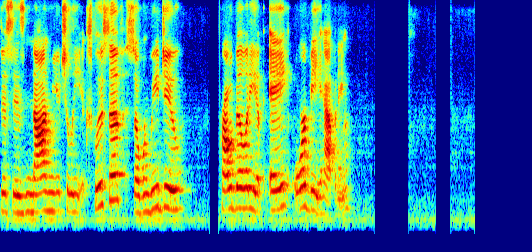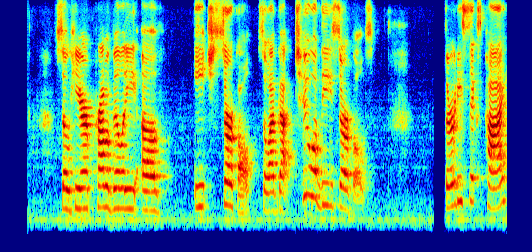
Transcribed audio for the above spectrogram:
This is non-mutually exclusive. So when we do probability of A or B happening, so here probability of each circle. So I've got two of these circles. 36 pi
